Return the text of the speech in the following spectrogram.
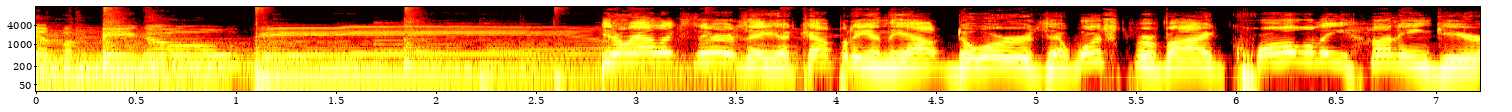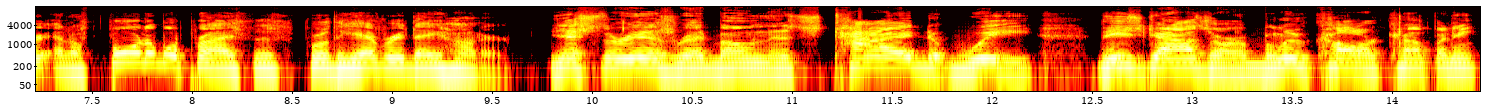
up a big old hill. You know, Alex, there is a, a company in the outdoors that wants to provide quality hunting gear at affordable prices for the everyday hunter. Yes, there is, Redbone, and it's Tide We. These guys are a blue collar company.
